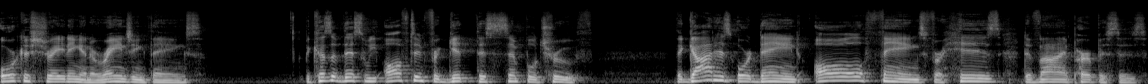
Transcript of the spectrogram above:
orchestrating and arranging things. Because of this, we often forget this simple truth that God has ordained all things for His divine purposes.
